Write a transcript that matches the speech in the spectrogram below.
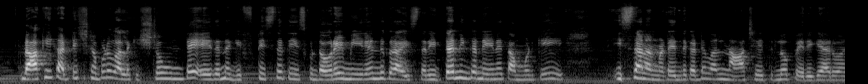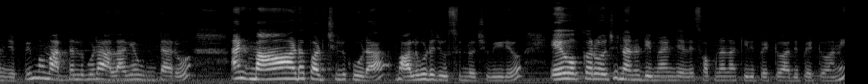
రాఖీ కట్టించినప్పుడు వాళ్ళకి ఇష్టం ఉంటే ఏదైనా గిఫ్ట్ ఇస్తే తీసుకుంటా. ఒరే మీరెందుకు రా ఇస్తారు? రిటర్న్ ఇంకా నేనే తమ్ముడికి ఇస్తానమాట ఎందుకంటే వాళ్ళు నా చేతిలో పెరిగారు అని చెప్పి మా మర్దలు కూడా అలాగే ఉంటారు. అండ్ మా ఆడపడుచులు కూడా వాళ్ళు కూడా చూస్తుండొచ్చు వీడియో. ఏ ఒక్క రోజు నన్ను డిమాండ్ చేయలేదు. స్వప్న నాకు ఇది పెట్టు అది పెట్టు అని.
